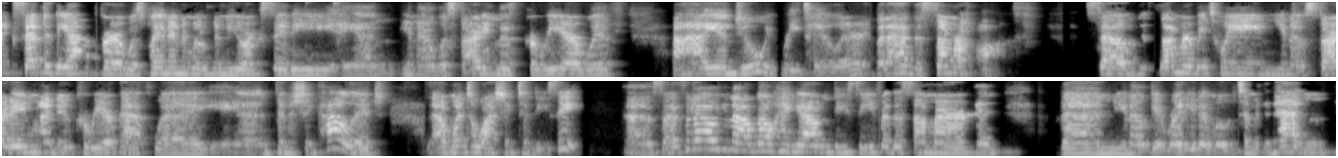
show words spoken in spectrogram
accepted the offer, was planning to move to New York City, and you know, was starting this career with a high-end jewelry retailer. But I had the summer off. So the summer between, you know, starting my new career pathway and finishing college, I went to Washington, D.C. Uh, so I said, oh, you know, I'll go hang out in DC for the summer and then, you know, get ready to move to Manhattan.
